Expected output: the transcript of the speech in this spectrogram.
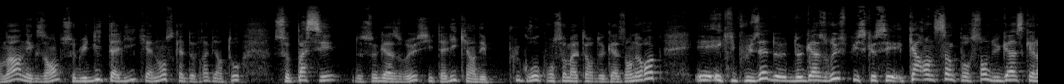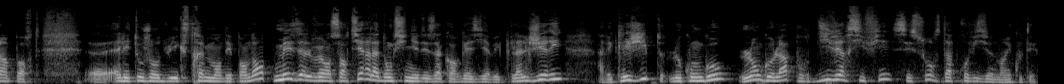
on a un exemple, celui de l'Italie, qui annonce qu'elle devrait bientôt se passer de ce gaz russe. L'Italie, qui est un des plus gros consommateurs de gaz en Europe, et, qui plus est de, gaz russe, puisque c'est 45% du gaz qu'elle importe. Euh, elle est aujourd'hui extrêmement dépendante, mais elle veut en sortir. Elle a donc signé des accords gaziers avec l'Algérie, avec l'Égypte, le Congo, l'Angola, pour diversifier ses sources d'approvisionnement. Écoutez.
